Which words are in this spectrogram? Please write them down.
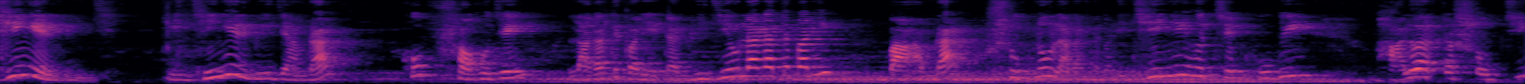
ঝিঙের বীজ। এই ঝিঙের বীজ আমরা খুব সহজেই লাগাতে পারি, এটা ভিজিয়েও লাগাতে পারি বা আমরা শুকনোও লাগাতে পারি। ঝিঙে হচ্ছে খুবই ভালো একটা সবজি,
